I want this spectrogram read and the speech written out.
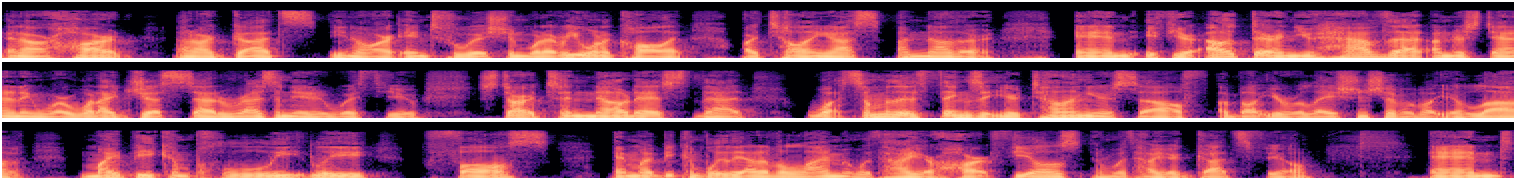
and our heart and our guts, you know, our intuition, whatever you want to call it, are telling us another. And if you're out there and you have that understanding where what I just said resonated with you, start to notice that what some of the things that you're telling yourself about your relationship, about your love might be completely false and might be completely out of alignment with how your heart feels and with how your guts feel. And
